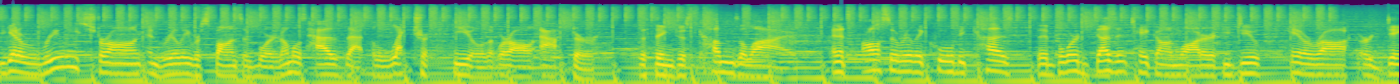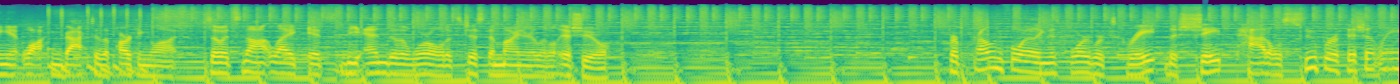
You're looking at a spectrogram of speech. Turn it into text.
you get a really strong and really responsive board. It almost has that electric feel that we're all after. The thing just comes alive. And it's also really cool because the board doesn't take on water if you do hit a rock or ding it walking back to the parking lot. So it's not like it's the end of the world, it's just a minor little issue. For prone foiling, this board works great. The shape paddles super efficiently.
